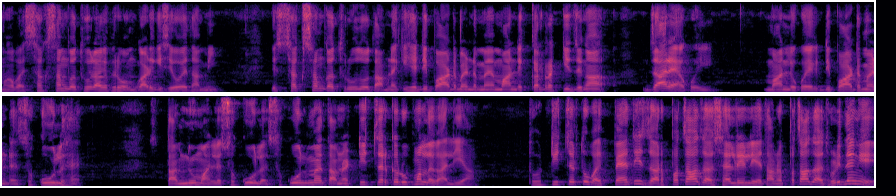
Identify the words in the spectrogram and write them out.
मगर भाई सक्षम का थ्रू लगा फिर होमगार्ड किसी हो था हमी इस सक्षम का थ्रू तो हमने किसी डिपार्टमेंट में, मान ले, कल रख की जगह जा रहा है कोई मान लो कोई एक डिपार्टमेंट है स्कूल है तमनु मान लो स्कूल है स्कूल में तो हमने टीचर के रूप में लगा लिया। तो टीचर तो भाई पैंतीस हज़ार पचास हज़ार सैलरी लिए तो हमें पचास हज़ार थोड़ी देंगे।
